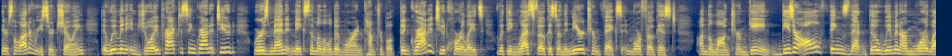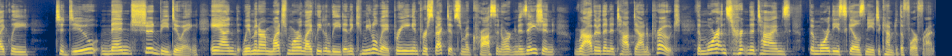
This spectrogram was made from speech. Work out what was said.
There's a lot of research showing that women enjoy practicing gratitude, whereas men, it makes them a little bit more uncomfortable. But gratitude correlates with being less focused on the near term fix and more focused on the long term gain. These are all things that, though women are more likely to do, men should be doing. And women are much more likely to lead in a communal way, bringing in perspectives from across an organization rather than a top down approach. The more uncertain the times, the more these skills need to come to the forefront.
